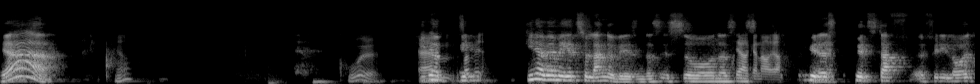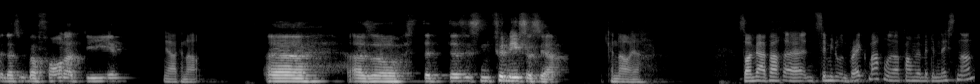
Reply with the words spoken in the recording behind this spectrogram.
Ja. Ja. Cool. China, ähm, China wäre mir jetzt zu lang gewesen. Das ist so, das ja, genau, ja. für das viel Stuff äh, für die Leute, das überfordert die. Ja, genau. Äh, also, das, das, ist für nächstes Jahr. Genau, ja. Sollen wir einfach äh, einen 10 Minuten Break machen und dann fangen wir mit dem nächsten an?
